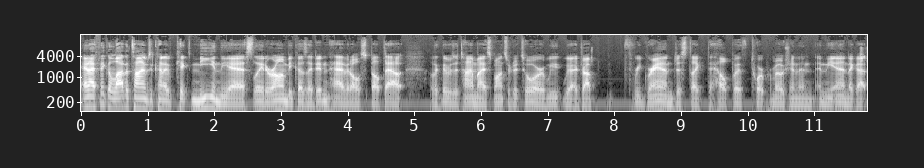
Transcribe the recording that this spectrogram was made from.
And I think a lot of times it kind of kicked me in the ass later on because I didn't have it all spelt out. Like there was a time I sponsored a tour. We, we I dropped three grand just like to help with tour promotion, and in the end, I got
